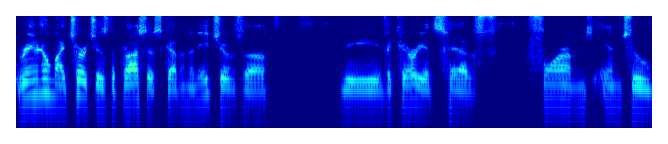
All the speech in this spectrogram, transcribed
renew my church is the process, Kevin, and each of uh, the vicariates have formed into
